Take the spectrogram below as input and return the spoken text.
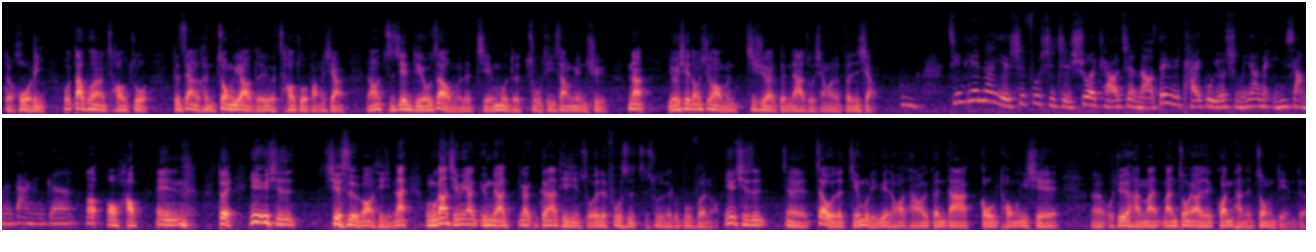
的获利或大波段操作的这样很重要的一个操作方向，然后直接留在我们的节目的主题上面去。那有一些东西的话，我们继续来跟大家做相关的分享。嗯，今天呢也是富时指数的调整哦，对于台股有什么样的影响呢？大人哥？哦哦好，嗯，对，因为其实谢师傅帮我提醒，来，我们刚刚前面要原本要要跟他提醒所谓的富时指数那个部分哦，因为其实呃在我的节目里面的话，他会跟大家沟通一些呃，我觉得还蛮蛮重要一些观盘的重点的。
